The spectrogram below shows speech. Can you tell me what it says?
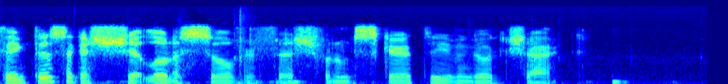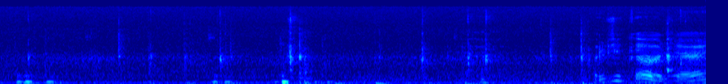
think there's like a shitload of silverfish, but I'm scared to even go check. Where'd you go, Jerry?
